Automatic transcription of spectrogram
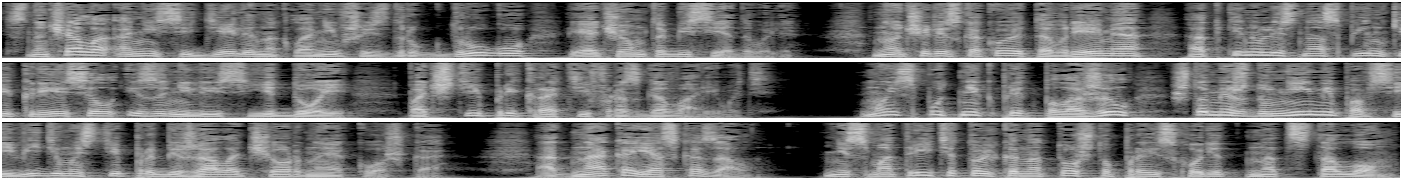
Сначала они сидели, наклонившись друг к другу, и о чем-то беседовали но через какое-то время откинулись на спинки кресел и занялись едой, почти прекратив разговаривать. Мой спутник предположил, что между ними, по всей видимости, пробежала черная кошка. Однако я сказал, не смотрите только на то, что происходит над столом,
